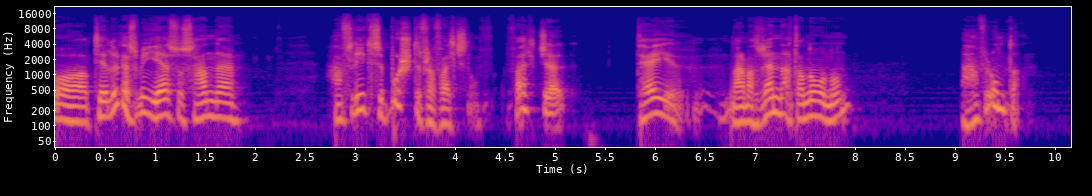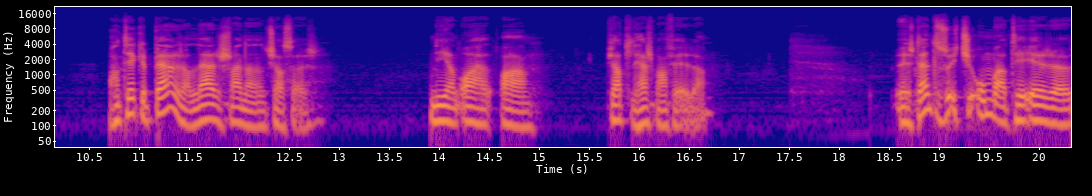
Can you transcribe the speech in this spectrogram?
Og til lukka som Jesus, han, han flyter seg bort fra falskene. Falskje, de nærmast renner at noen, men han får undan. Og han teker bare lærersveinene tjasser nian av fjallet her som han fyrir Det stender så ikke om at det er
